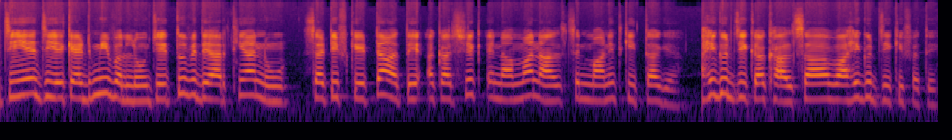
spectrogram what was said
ਜੀਏਜੀ ਅਕੈਡਮੀ ਵੱਲੋਂ ਜੇਤੂ ਵਿਦਿਆਰਥੀਆਂ ਨੂੰ ਸਰਟੀਫਿਕੇਟਾਂ ਅਤੇ ਆਕਰਸ਼ਕ ਇਨਾਮਾਂ ਨਾਲ ਸਨਮਾਨਿਤ ਕੀਤਾ ਗਿਆ। ਵਾਹਿਗੁਰੂ ਜੀ ਕਾ ਖਾਲਸਾ, ਵਾਹਿਗੁਰੂ ਜੀ ਕੀ ਫਤਿਹ।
